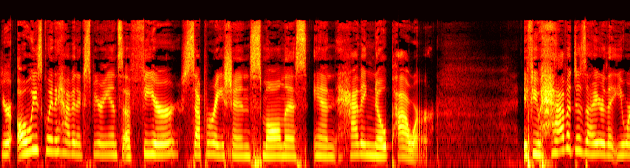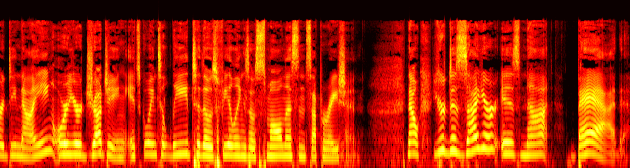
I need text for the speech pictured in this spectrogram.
you're always going to have an experience of fear, separation, smallness, and having no power. If you have a desire that you are denying or you're judging, it's going to lead to those feelings of smallness and separation. Now, your desire is not bad.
